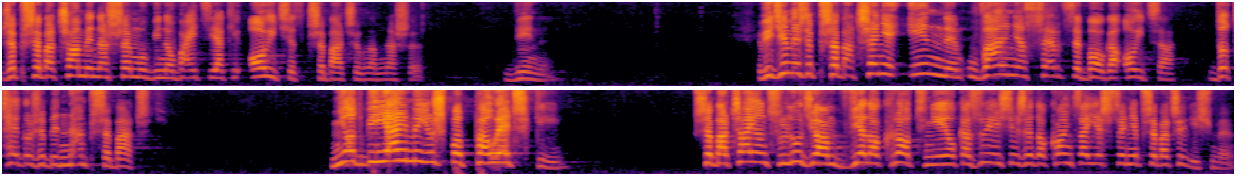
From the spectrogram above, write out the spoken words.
że przebaczamy naszemu winowajcy, jaki ojciec przebaczył nam nasze winy. Widzimy, że przebaczenie innym uwalnia serce Boga, Ojca, do tego, żeby nam przebaczyć. Nie odbijajmy już po pałeczki, przebaczając ludziom wielokrotnie i okazuje się, że do końca jeszcze nie przebaczyliśmy.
